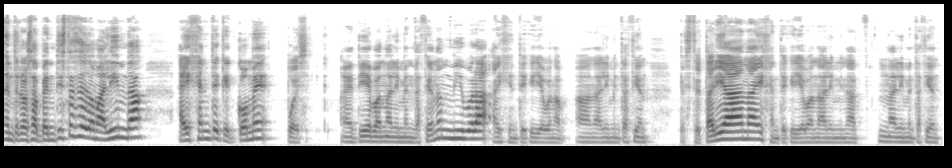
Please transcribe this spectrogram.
Entre los adventistas de Loma Linda hay gente que come, pues, lleva una alimentación omnívora, hay gente que lleva una, alimentación vegetariana, hay gente que lleva una, alimentación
